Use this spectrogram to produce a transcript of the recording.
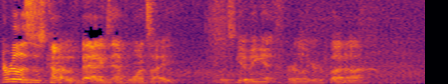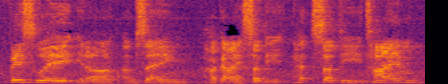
I realize this is kind of a bad example once I was giving it earlier, but uh, basically, you know, I'm saying how can I set the set the time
